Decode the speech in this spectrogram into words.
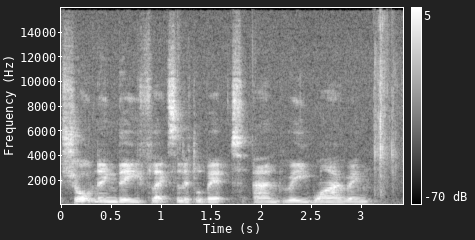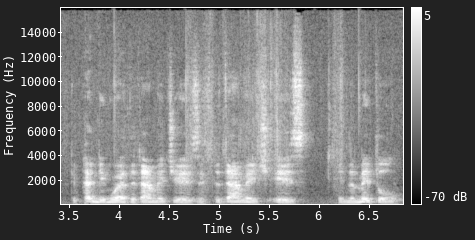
shortening the flex a little bit and rewiring depending where the damage is. If the damage is in the middle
